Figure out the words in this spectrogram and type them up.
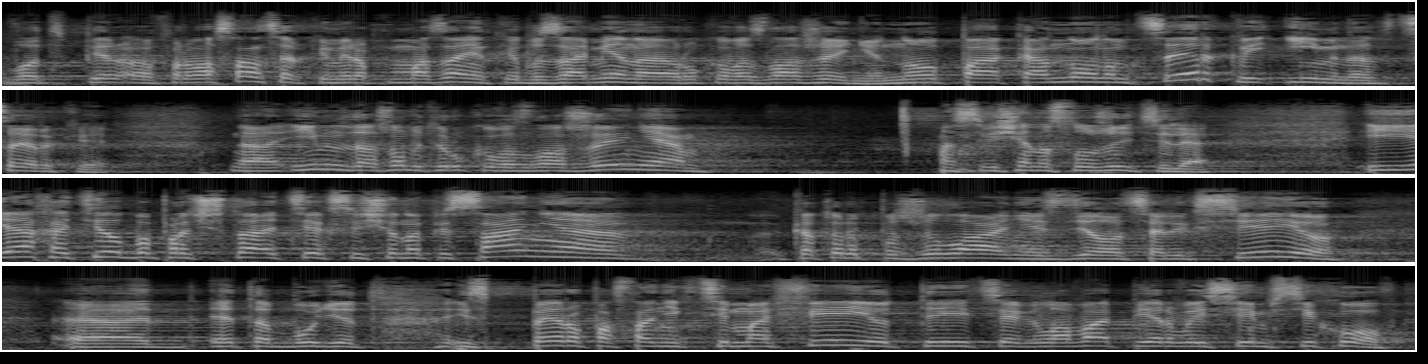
вот в православной церкви миропомазание как бы замена руковозложения. Но по канонам церкви, именно в церкви, э, именно должно быть руковозложение священнослужителя. И я хотел бы прочитать текст Священного Писания, который по желанию сделать Алексею, Э, это будет из первого послания к Тимофею, 3 глава, первые 7 стихов.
